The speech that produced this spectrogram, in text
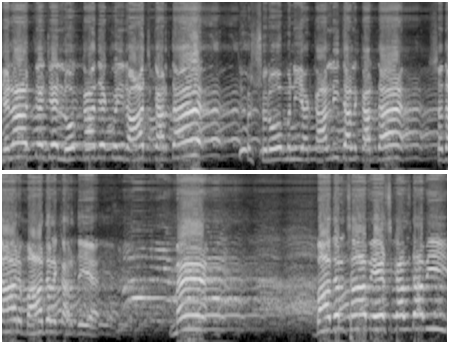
ਦਿਲਾਂ ਤੇ ਜੇ ਲੋਕਾਂ ਦੇ ਕੋਈ ਰਾਜ ਕਰਦਾ ਤੇ ਉਹ ਸ਼੍ਰੋਮਣੀ ਅਕਾਲੀ ਦਲ ਕਰਦਾ ਸਰਦਾਰ ਬਾਦਲ ਕਰਦੇ ਆ। ਮੈਂ ਬਾਦਲ ਸਾਹਿਬ, ਇਸ ਗੱਲ ਦਾ ਵੀ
